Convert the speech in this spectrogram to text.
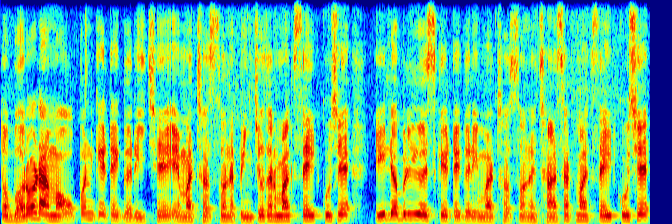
તો બરોડામાં ઓપન કેટેગરી છે, એમાં છસો ને પંચોતેર માર્ક્સ આટકું છે, ઈડબ્લ્યુએસ કેટેગરીમાં છસો ને છાસઠ માર્ક્સ આટકું છે,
